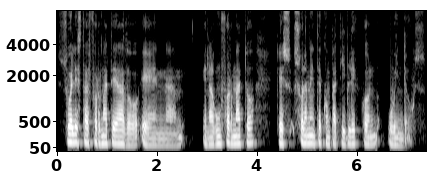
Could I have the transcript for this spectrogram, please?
suele estar formateado en, algún formato que es solamente compatible con Windows.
